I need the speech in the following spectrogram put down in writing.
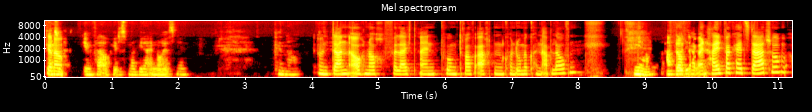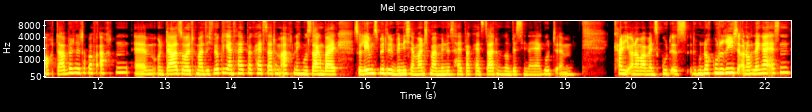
Genau. Also auf jeden Fall auch jedes Mal wieder ein neues nehmen. Genau. Und dann auch noch vielleicht ein Punkt drauf achten, Kondome können ablaufen. Ja, also die haben ein Haltbarkeitsdatum, auch da bitte drauf achten. Ähm, und da sollte man sich wirklich ans Haltbarkeitsdatum achten. Ich muss sagen, bei so Lebensmitteln bin ich ja manchmal Mindesthaltbarkeitsdatum so ein bisschen, naja gut, ähm, kann ich auch nochmal, wenn es gut ist, noch gut riecht, auch noch länger essen.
